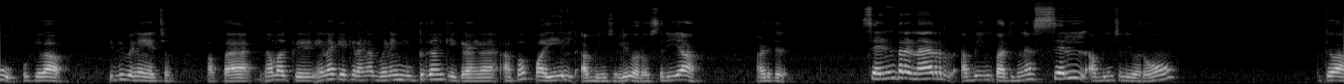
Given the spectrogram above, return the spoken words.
ஊ ஓகேவா இது வினையச்சம். அப்போ நமக்கு என்ன கேட்குறாங்க வினை முற்று தான் கேட்குறாங்க அப்போ பயில் அப்படின்னு சொல்லி வரும். சரியா? அடுத்தது. சென்றனர் அப்படின்னு பார்த்தீங்கன்னா செல் அப்படின்னு சொல்லி வரும். ஓகேவா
